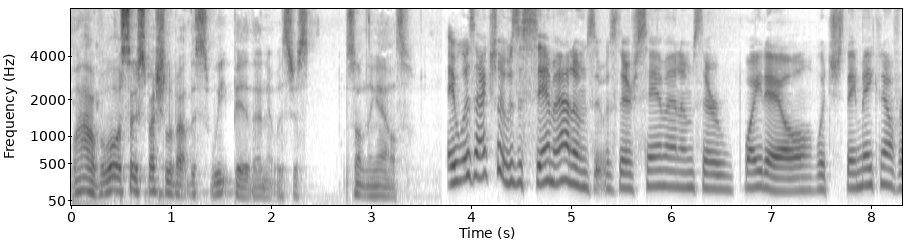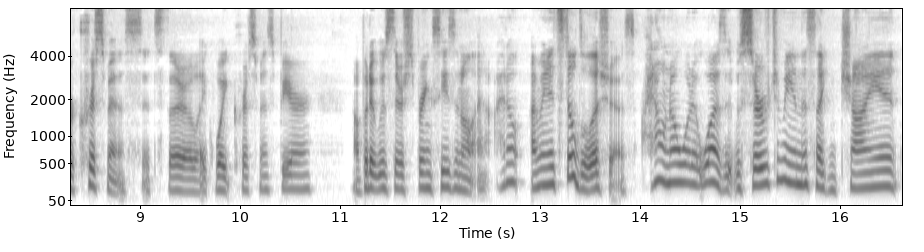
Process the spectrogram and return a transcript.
Wow, but what was so special about this wheat beer then? It was just something else. It was actually it was a Sam Adams. It was their Sam Adams, their white ale, which they make now for Christmas. It's their like white Christmas beer, uh, but it was their spring seasonal. And I don't. I mean, it's still delicious. I don't know what it was. It was served to me in this like giant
